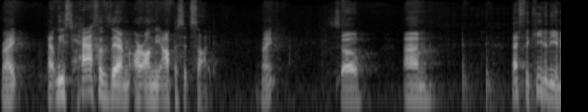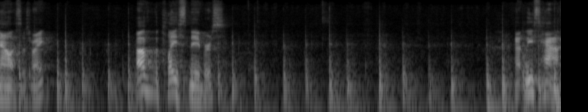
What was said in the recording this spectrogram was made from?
right, at least half of them are on the opposite side, right? So um, that's the key to the analysis, right? Of the placed neighbors, at least half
